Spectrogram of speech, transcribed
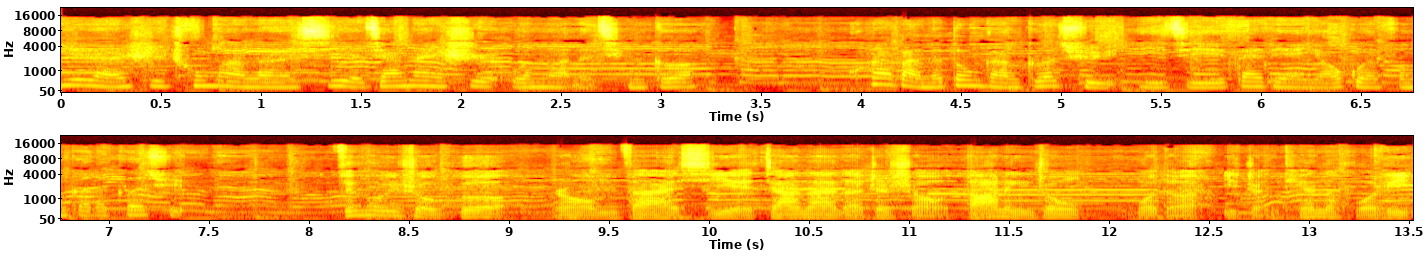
依然是充满了西野加奈式温暖的情歌，快板的动感歌曲以及带点摇滚风格的歌曲。最后一首歌，让我们在西野加奈的这首《Darling》中获得一整天的活力。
